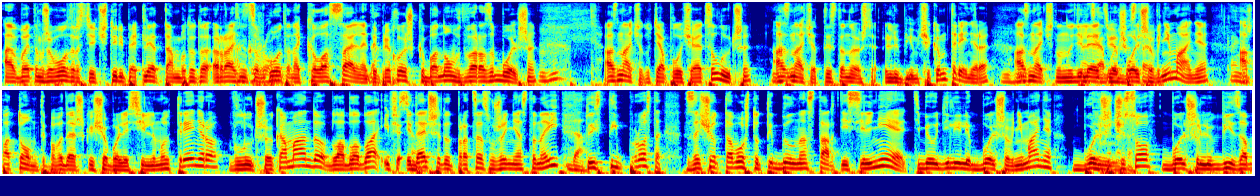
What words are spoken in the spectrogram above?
а в этом же возрасте, в 4-5 лет, там вот эта разница в год, она колоссальная, ты приходишь кабаном в два раза больше, а значит, у тебя получается лучше, а значит, ты становишься любимчиком тренера, а значит, он уделяет тебе больше больше ставит. внимания, а Конечно. потом ты попадаешь к еще более сильному тренеру, в лучшую команду, бла-бла-бла, и все. И Всё. дальше этот процесс уже не остановить. Да. То есть ты просто за счет того, что ты был на старте сильнее, тебе уделили больше внимания, больше Именно часов, больше любви, заботы,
